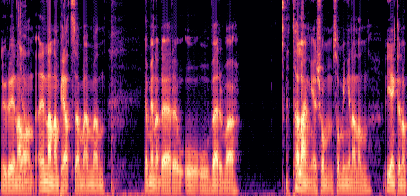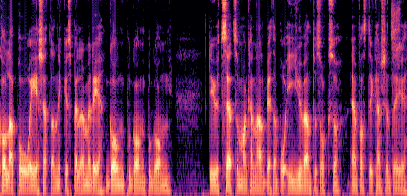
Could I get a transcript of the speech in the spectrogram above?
Nu är det en, ja. annan, en annan piazza, men, men jag menar där att värva talanger som, som ingen annan egentligen har kollat på och ersätta nyckelspelare med det gång på gång på gång. Det är ju ett sätt som man kan arbeta på i Juventus också. Även fast det kanske inte är,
